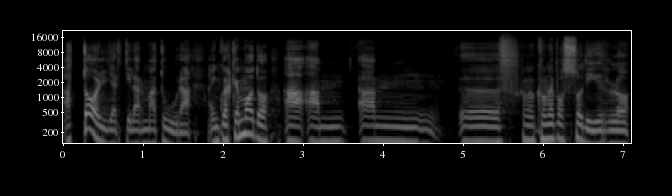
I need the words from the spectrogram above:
a toglierti l'armatura, in qualche modo a... a, a Uh, come, come, posso dirlo,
